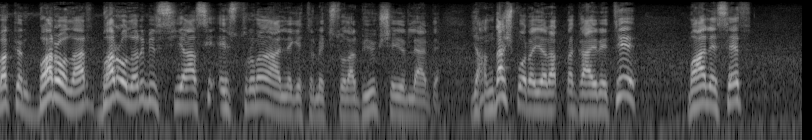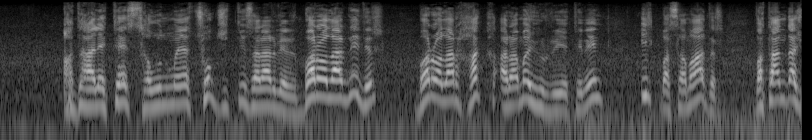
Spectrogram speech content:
Bakın barolar, baroları bir siyasi enstrüman haline getirmek istiyorlar büyük şehirlerde. Yandaş baro yaratma gayreti maalesef adalete, savunmaya çok ciddi zarar verir. Barolar nedir? Barolar hak arama hürriyetinin ilk basamağıdır. Vatandaş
